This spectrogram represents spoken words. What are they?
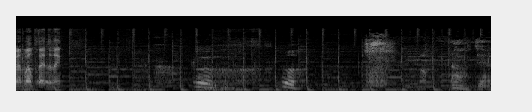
worries, man. Well played tonight. he? oh. oh dear.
